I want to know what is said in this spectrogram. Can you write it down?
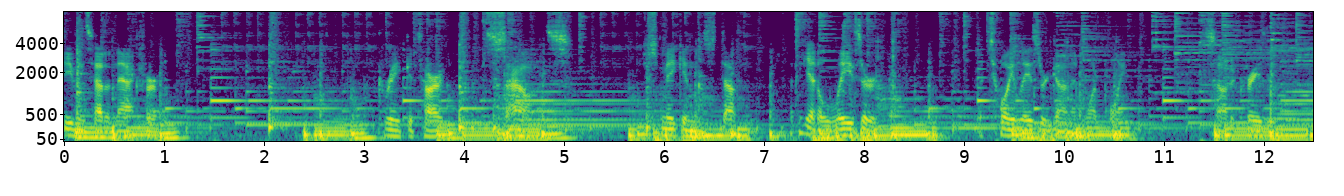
Stevens had a knack for great guitar sounds. Just making stuff. I think he had a laser, a toy laser gun at one point. Sounded crazy.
